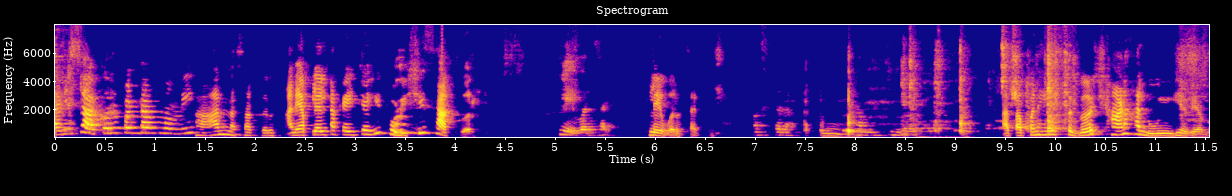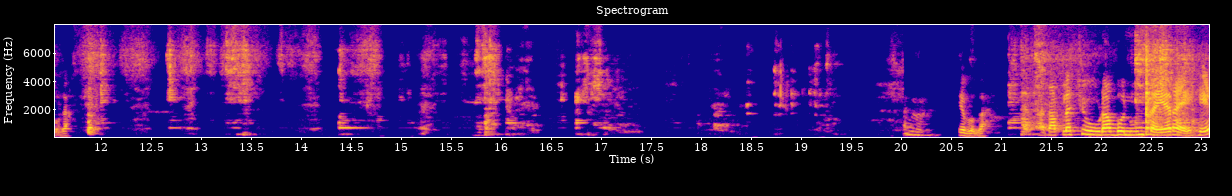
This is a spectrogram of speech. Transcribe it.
आणि साखर पण टाक मम्मी. हा अन्न साखर. आणि आपल्याला टाकायची आहे थोडीशी साखर. फ्लेवर साठी. फ्लेवर साठी. मस्त लागतं. हम्म. नमकीन. आता आपण हे सगळं छान हलवून घेऊया बघा. बघा. आता आपला चिवडा बनवून तयार आहे हे.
